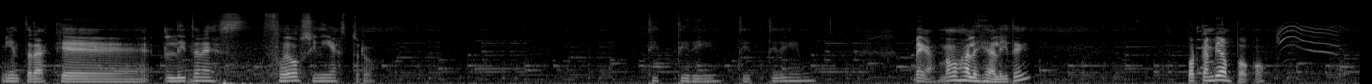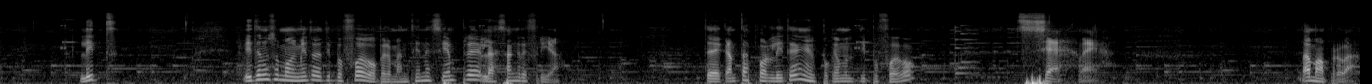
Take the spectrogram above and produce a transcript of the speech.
Mientras que Litten es fuego siniestro. Venga, vamos a elegir a Litten. Por cambiar un poco. Lit. Litten usa movimiento de tipo fuego, pero mantiene siempre la sangre fría. ¿Te decantas por Litten, el Pokémon de tipo fuego? Sí, venga. Vamos a probar.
